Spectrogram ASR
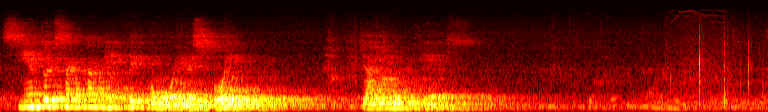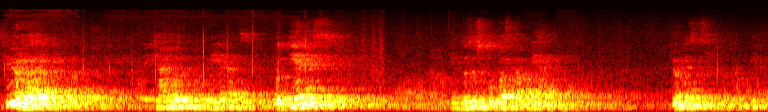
siendo exactamente como eres hoy, ya lo tuvieras. ¿Sí, verdad? Ya lo tuvieras. ¿Lo tienes? Entonces ocupas cambiar. Yo necesito cambiar.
